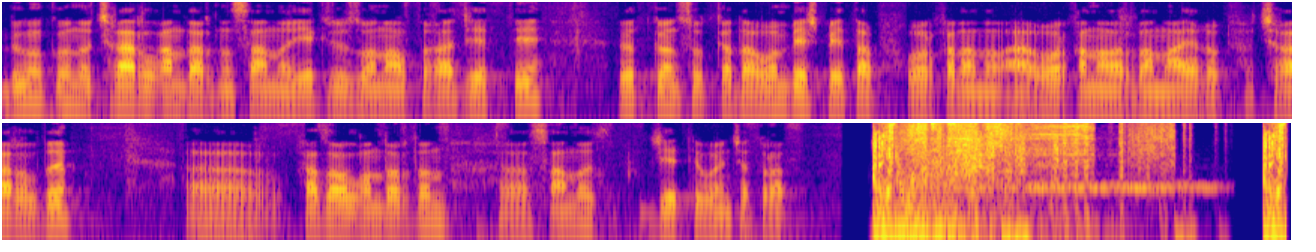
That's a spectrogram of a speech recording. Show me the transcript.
бүгүнкү күнү чыгарылгандардын саны эки жүз он алтыга жетти. Өткөн суткада он беш бейтап ооруканалардан айыгып чыгарылды. Э, каза болгондордун э, саны жети боюнча турат.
